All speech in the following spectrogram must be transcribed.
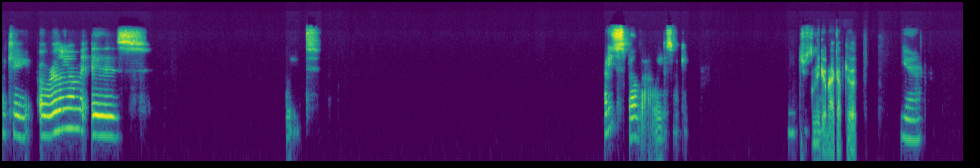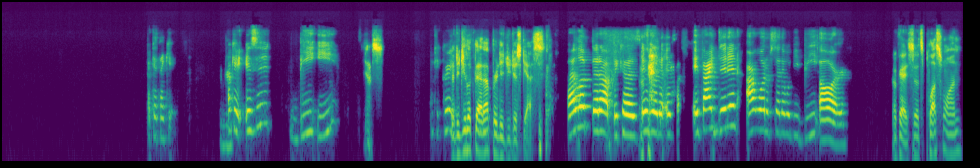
Okay, beryllium is wait. How do you spell that? Wait a second. Let me go back up to it. yeah. Okay, thank you. Okay. Okay, is it B E? Yes. Okay, So great. did you look that up or did you just guess? I looked it up because it would if if I didn't, I would have said it would be B R. Okay, so it's plus one,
